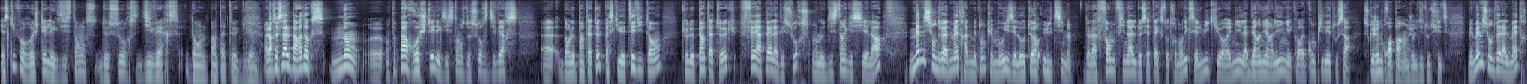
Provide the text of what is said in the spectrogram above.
Est-ce qu'il faut rejeter l'existence de sources diverses dans le Pentateuque, Guillaume? Alors c'est ça le paradoxe. Non, euh, on ne peut pas rejeter l'existence de sources diverses euh, dans le Pentateuque parce qu'il est évident que le Pentateuque fait appel à des sources, on le distingue ici et là, même si on devait admettre, admettons, que Moïse est l'auteur ultime de la forme finale de ces textes, autrement dit que c'est lui qui aurait mis la dernière ligne et qui aurait compilé tout ça, ce que je ne crois pas, hein, je le dis tout de suite, mais même si on devait l'admettre,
